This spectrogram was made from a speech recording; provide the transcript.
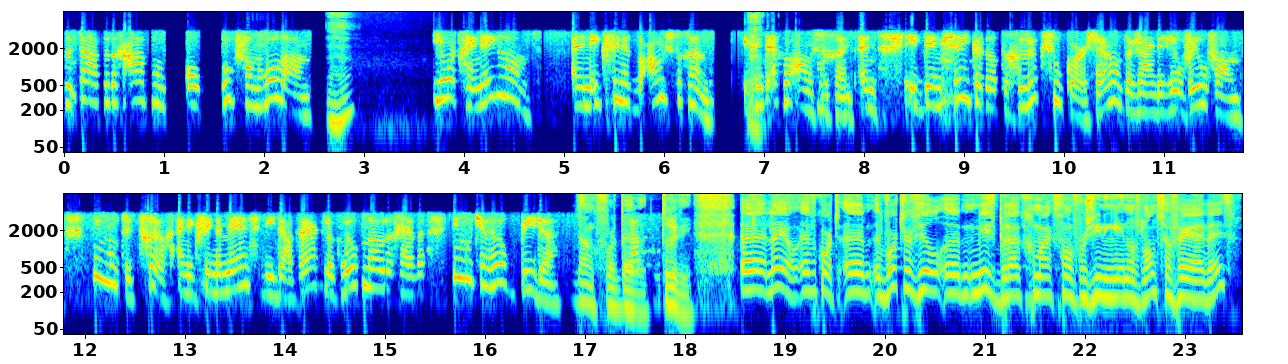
De zaterdagavond op Hoek van Holland. -hmm. Je hoort geen Nederlands. En ik vind het beangstigend. Ik vind het echt wel angstigend. En ik denk zeker dat de gelukzoekers, hè, want er zijn er heel veel van, die moeten terug. En ik vind de mensen die daadwerkelijk hulp nodig hebben, die moet je hulp bieden. Dank voor het bellen, dat... Trudy. Uh, Leo, even kort. Uh, wordt er veel uh, misbruik gemaakt van voorzieningen in ons land, zover jij weet?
